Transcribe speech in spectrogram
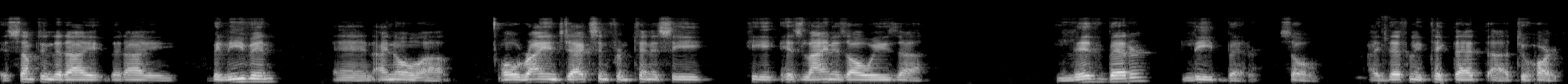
is something that I that I believe in, and I know. Uh, oh, Ryan Jackson from Tennessee. He his line is always uh, live better, lead better. So I definitely take that uh, to heart.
